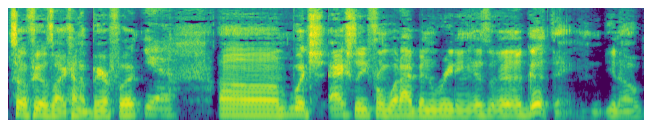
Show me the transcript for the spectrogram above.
So it feels like kind of barefoot. Yeah. um, which actually, from what I've been reading, is a good thing. You know,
